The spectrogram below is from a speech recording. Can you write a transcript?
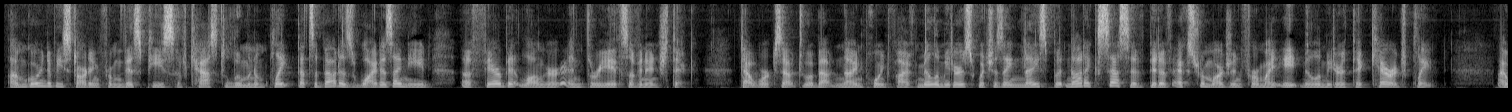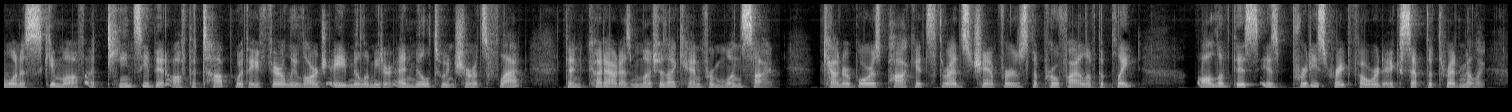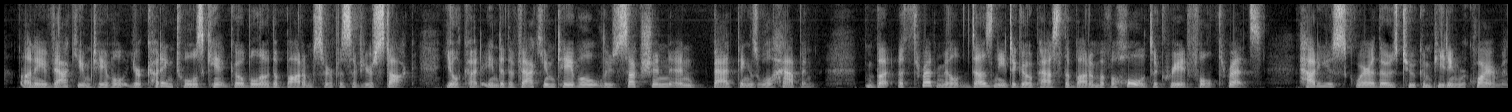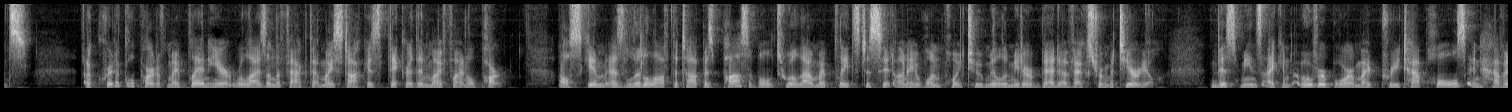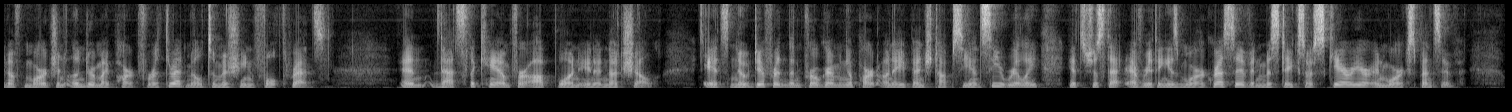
I'm going to be starting from this piece of cast aluminum plate that's about as wide as I need, a fair bit longer, and 3 eighths of an inch thick. That works out to about 9.5 millimeters, which is a nice but not excessive bit of extra margin for my 8 millimeter thick carriage plate. I want to skim off a teensy bit off the top with a fairly large 8 millimeter end mill to ensure it's flat, then cut out as much as I can from one side. Counterbores, pockets, threads, chamfers, the profile of the plate, all of this is pretty straightforward except the thread milling. On a vacuum table, your cutting tools can't go below the bottom surface of your stock. You'll cut into the vacuum table, lose suction, and bad things will happen. But a thread mill does need to go past the bottom of a hole to create full threads. How do you square those two competing requirements? A critical part of my plan here relies on the fact that my stock is thicker than my final part. I'll skim as little off the top as possible to allow my plates to sit on a 1.2mm bed of extra material. This means I can overbore my pre-tap holes and have enough margin under my part for a thread mill to machine full threads. And that's the cam for Op1 in a nutshell. It's no different than programming a part on a benchtop CNC really, it's just that everything is more aggressive and mistakes are scarier and more expensive.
